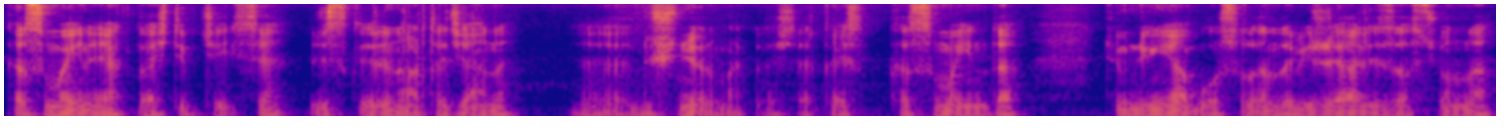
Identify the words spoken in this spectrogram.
Kasım ayına yaklaştıkça ise risklerin artacağını e, düşünüyorum arkadaşlar. Kasım ayında tüm dünya borsalarında bir realizasyonla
